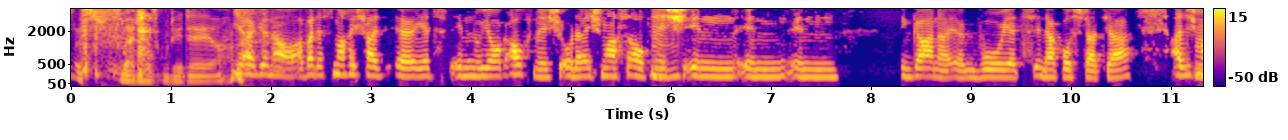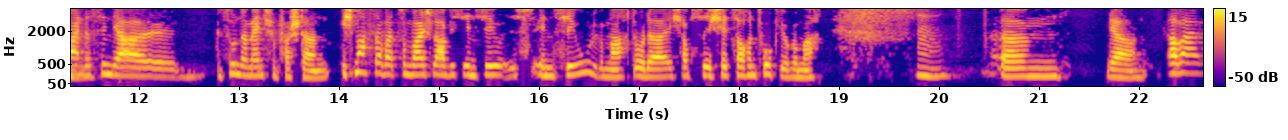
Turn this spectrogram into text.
Das ist vielleicht eine ganz gute Idee, ja. Ja, genau. Aber das mache ich halt äh, jetzt in New York auch nicht. Oder ich mache es auch mhm. nicht in, in, in, in Ghana irgendwo jetzt in der Großstadt, ja. Also ich meine, mhm. das sind ja äh, gesunder Menschenverstand. Ich mache es aber zum Beispiel, habe ich es in, in Seoul gemacht oder ich habe es ich jetzt auch in Tokio gemacht. Mhm. Ähm, ja, aber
